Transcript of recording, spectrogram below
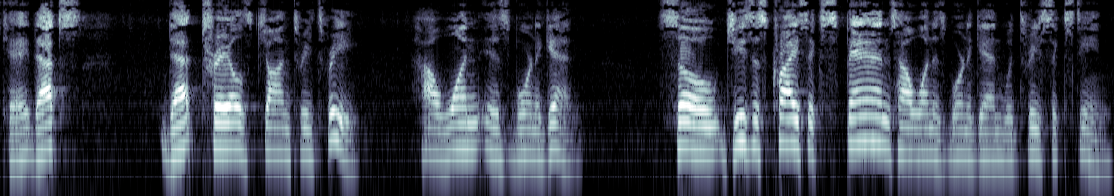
Okay, that's, that trails John 3 3, how one is born again. So Jesus Christ expands how one is born again with 316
